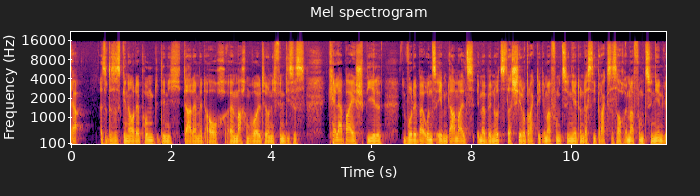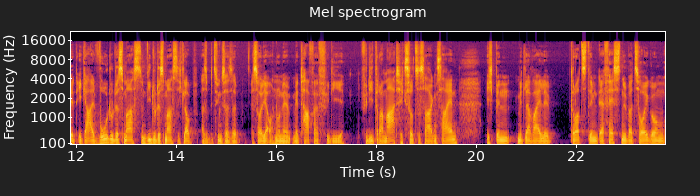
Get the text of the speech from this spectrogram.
Ja, also das ist genau der Punkt, den ich da damit auch äh, machen wollte. Und ich finde, dieses Kellerbeispiel wurde bei uns eben damals immer benutzt, dass Chiropraktik immer funktioniert und dass die Praxis auch immer funktionieren wird, egal wo du das machst und wie du das machst. Ich glaube, also beziehungsweise es soll ja auch nur eine Metapher für die, für die Dramatik sozusagen sein. Ich bin mittlerweile trotzdem der festen Überzeugung,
